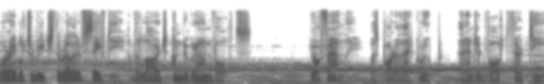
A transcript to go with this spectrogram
were able to reach the relative safety of the large underground vaults. Your family was part of that group that entered Vault 13.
